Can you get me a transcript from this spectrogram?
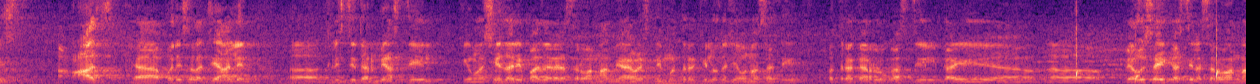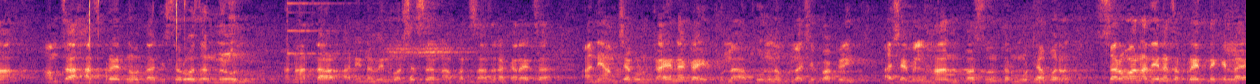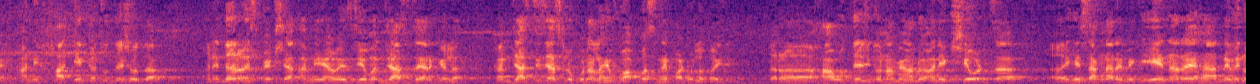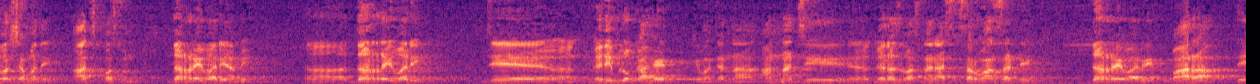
आज ह्या परिसरात जे आलेत ख्रिस्ती धर्मी असतील किंवा शेजारी पाजाऱ्या सर्वांना आम्ही यावेळेस निमंत्रण केलं होतं जेवणासाठी. पत्रकार लोक असतील काही व्यावसायिक असतील सर्वांना आमचा हाच प्रयत्न होता की सर्वजण मिळून नाताळ आणि नवीन वर्ष सण आपण साजरा करायचा. आणि आमच्याकडून काही ना काही फुला फुल न फुलाची पाकळी अशी आम्ही लहानपासून तर मोठ्यापर्यंत सर्वांना देण्याचा प्रयत्न केला आहे. आणि हा एकच उद्देश होता. आणि दरवेळेसपेक्षा आम्ही यावेळेस जेवण जास्त तयार केलं. कारण जास्तीत जास्त लोक कोणालाही वापस नाही पाठवलं पाहिजे. तर हा उद्देश घेऊन आम्ही आलो आणि एक शेवटचा हे सांगणार आहे मी की आहे हा नवीन वर्षामध्ये आजपासून दर रविवारी आम्ही. दर रविवारी जे गरीब लोक आहेत किंवा ज्यांना अन्नाची गरज भासणारे अशा सर्वांसाठी दर रविवारी बारा ते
